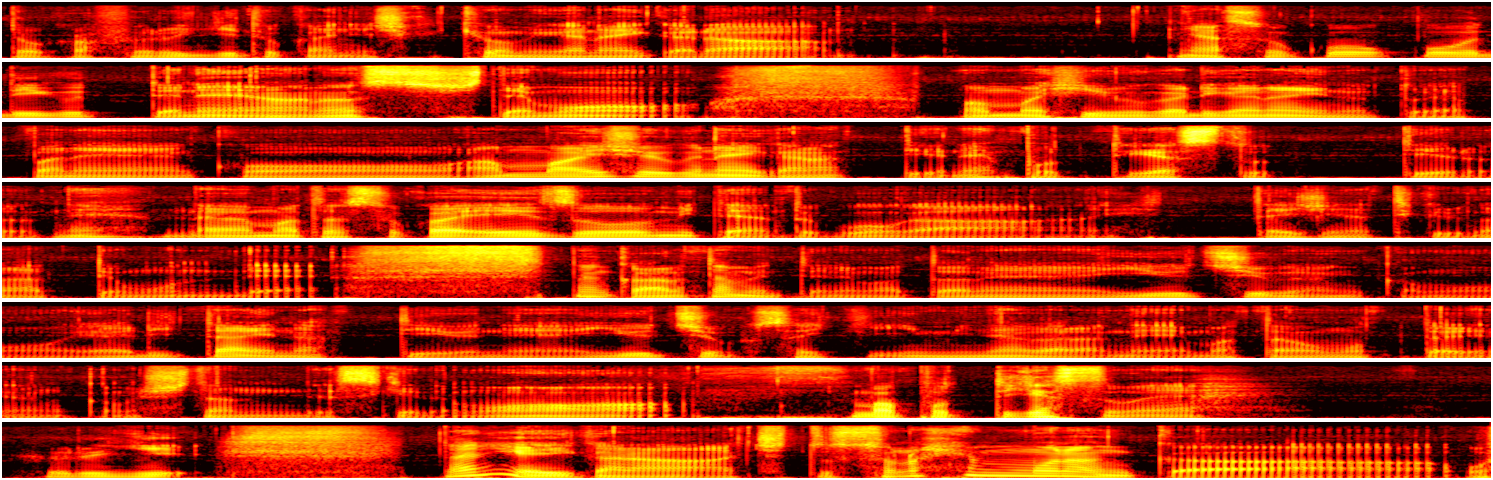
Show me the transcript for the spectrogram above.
とか古着とかにしか興味がないから、いや、そこをこうディグってね、話しても、あんま広がりがないのと、やっぱね、こう、あんま相性良くないかなっていうね、ポッドキャストっていうのね。だからまたそこは映像みたいなとこが大事になってくるかなって思うんで、なんか改めてね、またね、YouTube なんかもやりたいなっていうね、YouTube 最近見ながらね、また思ったりなんかもしたんですけども、まあ、ポッドキャストね、古着、何がいいかなちょっとその辺もなんか教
